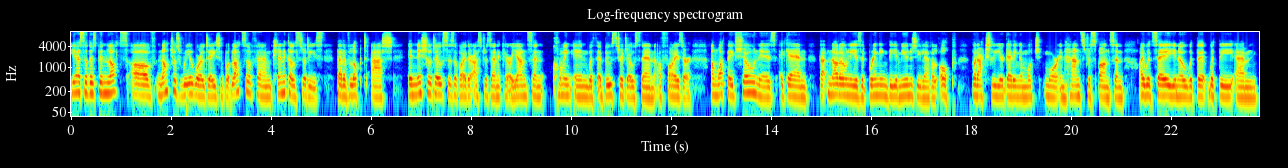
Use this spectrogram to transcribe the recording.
Yeah, so there's been lots of not just real world data, but lots of um, clinical studies that have looked at initial doses of either AstraZeneca or Janssen coming in with a booster dose then of Pfizer. And what they've shown is, again, that not only is it bringing the immunity level up, but actually you're getting a much more enhanced response. And I would say, you know, with the with the um,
